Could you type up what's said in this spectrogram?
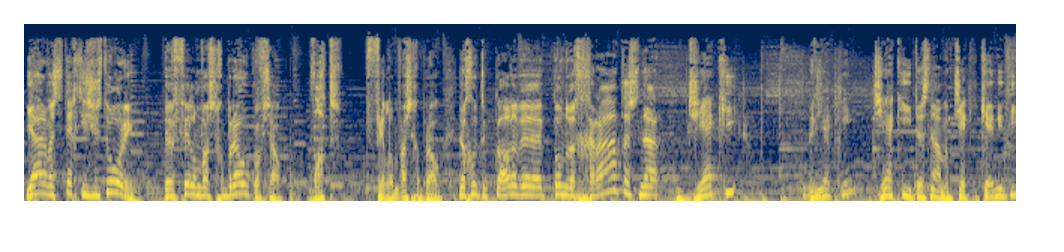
Ja, er was technische storing. De film was gebroken of zo. Wat? Film was gebroken. Nou goed, toen konden we, konden we gratis naar Jackie. Jackie? Jackie, dat is namelijk Jackie Kennedy.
